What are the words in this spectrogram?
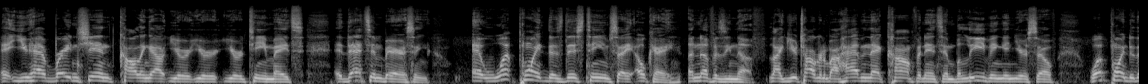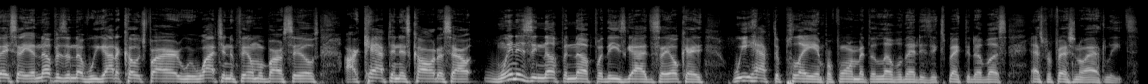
Uh, You have Brayden Schenn calling out your your your teammates. Uh, That's embarrassing. At what point does this team say, okay, enough is enough? Like you're talking about having that confidence and believing in yourself. What point do they say, enough is enough? We got a coach fired. We're watching the film of ourselves. Our captain has called us out. When is enough enough for these guys to say, okay, we have to play and perform at the level that is expected of us as professional athletes?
